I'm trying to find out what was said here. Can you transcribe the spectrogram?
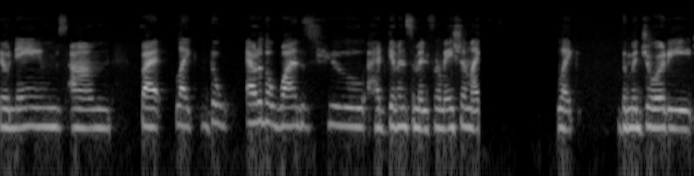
their names. Um, but like the out of the ones who had given some information, like, like the majority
